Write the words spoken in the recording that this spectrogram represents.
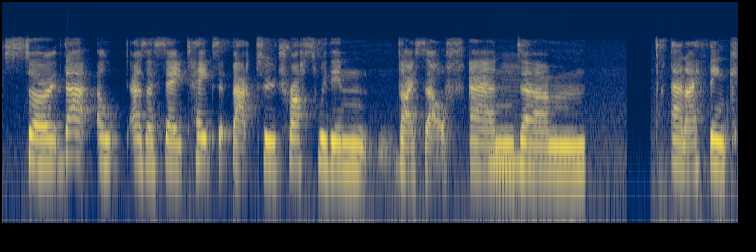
So that, uh, as I say, takes it back to trust within thyself, and mm. um, and I think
